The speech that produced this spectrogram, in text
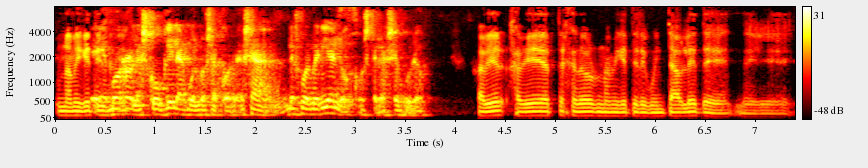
Un amiguete. Eh, borro las cookies y las vuelvo a correr, o sea, les volvería locos, te lo aseguro. Javier, Javier Tejedor, un amiguete de WinTablet, de, de,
